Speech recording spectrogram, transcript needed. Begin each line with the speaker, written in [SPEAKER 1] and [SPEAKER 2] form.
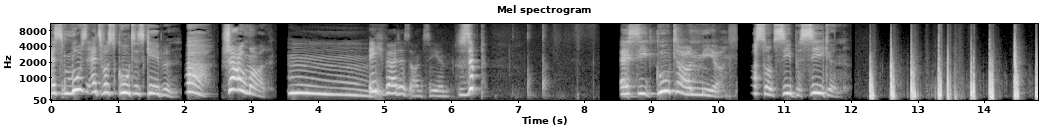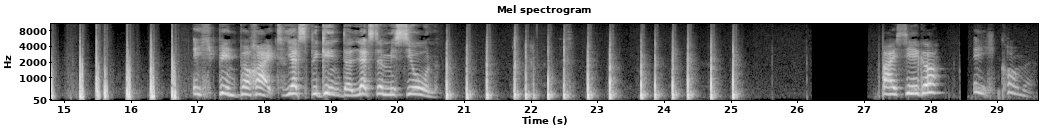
[SPEAKER 1] Es muss etwas Gutes geben. Ah, schau mal.
[SPEAKER 2] Hm.
[SPEAKER 1] Ich werde es anziehen.
[SPEAKER 2] Zip.
[SPEAKER 1] Es sieht gut an mir. Lass uns sie besiegen. Ich bin bereit. Jetzt beginnt die letzte Mission. Eisjäger, ich komme.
